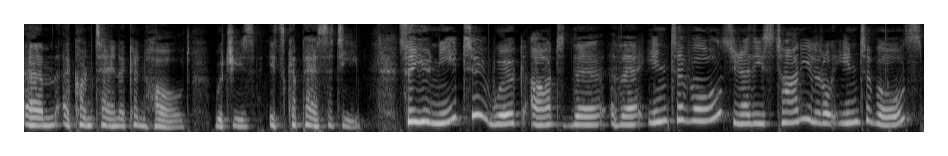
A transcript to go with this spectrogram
um, a container can hold, which is its capacity. So you need to work out the the intervals. You know these tiny little intervals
